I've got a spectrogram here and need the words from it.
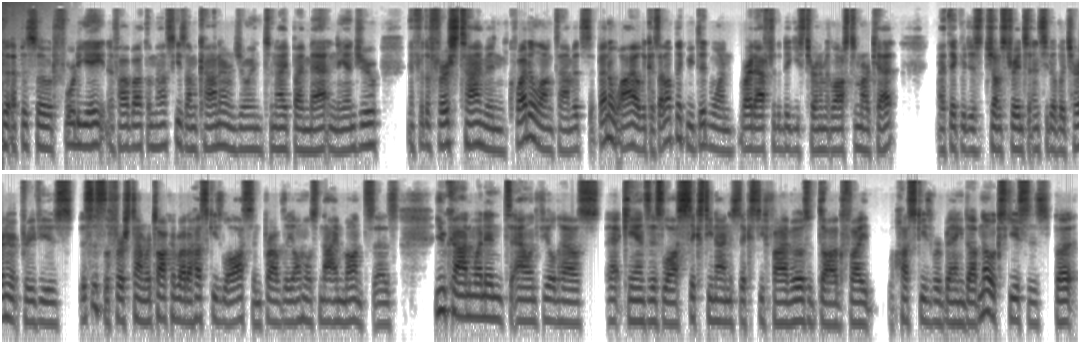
to episode 48 of How Bout Them Huskies. I'm Connor. I'm joined tonight by Matt and Andrew. And for the first time in quite a long time, it's been a while because I don't think we did one right after the Big East tournament lost to Marquette. I think we just jumped straight into NCAA tournament previews. This is the first time we're talking about a Huskies loss in probably almost nine months as UConn went into Allen Fieldhouse at Kansas, lost 69 to 65. It was a dogfight. Huskies were banged up. No excuses, but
